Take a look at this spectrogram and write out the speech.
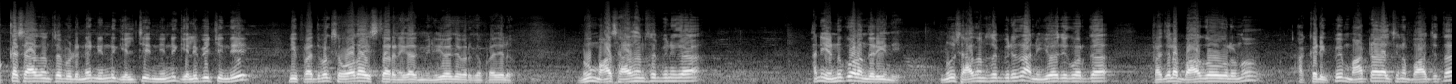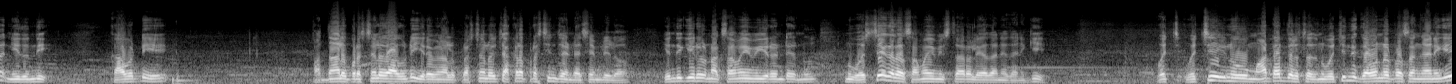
ఒక్క శాసనసభ్యుడున్నా నిన్ను గెలిచి నిన్ను గెలిపించింది నీ ప్రతిపక్ష హోదా ఇస్తారని కాదు మీ నియోజకవర్గ ప్రజలు. నువ్వు మా శాసనసభ్యునిగా అని ఎన్నుకోవడం జరిగింది. నువ్వు శాసనసభ్యుడిగా ఆ నియోజకవర్గ ప్రజల బాగోగులను అక్కడికి పోయి మాట్లాడాల్సిన బాధ్యత నీదుంది. కాబట్టి పద్నాలుగు ప్రశ్నలు కాకుండా ఇరవై నాలుగు ప్రశ్నలు వచ్చి అక్కడ ప్రశ్నించండి అసెంబ్లీలో. ఎందుకు ఇరు నాకు సమయం ఇరంటే నువ్వు నువ్వు వస్తే కదా సమయం ఇస్తారా లేదా అనే దానికి వచ్చి వచ్చి నువ్వు మాట్లాడి తెలుస్తుంది. నువ్వు వచ్చింది గవర్నర్ ప్రసంగానికి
